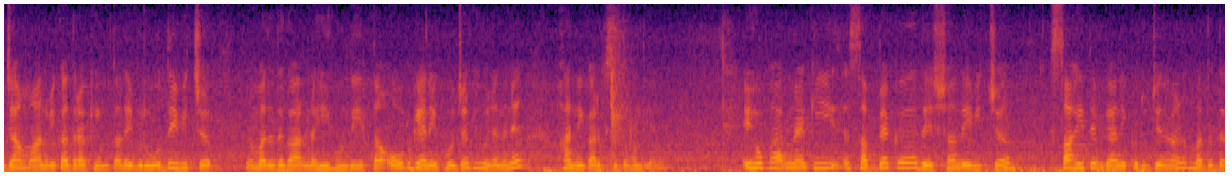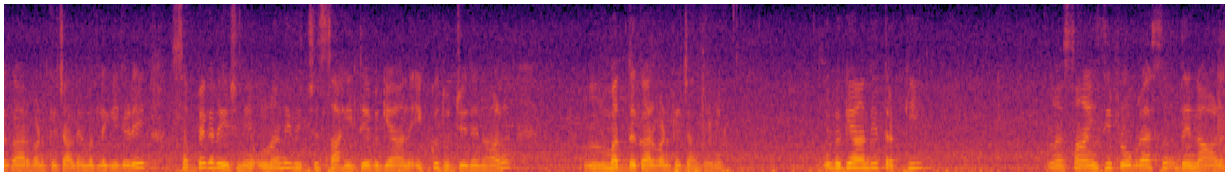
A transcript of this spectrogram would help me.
ਜਾਂ ਮਾਨਵੀ ਕਦਰਾਂ ਕੀਮਤਾਂ ਦੇ ਵਿਰੋਧ ਦੇ ਵਿੱਚ ਮਦਦਗਾਰ ਨਹੀਂ ਹੁੰਦੀ, ਤਾਂ ਉਹ ਵਿਗਿਆਨਿਕ ਖੋਜਾਂ ਕੀ ਹੋ ਜਾਂਦੇ ਨੇ? ਹਾਨੀਕਾਰਕ ਸਿੱਧ ਹੁੰਦੀਆਂ ਨੇ। ਇਹੋ ਕਾਰਨ ਹੈ ਕਿ ਸੱਭਿਅਕ ਦੇਸ਼ਾਂ ਦੇ ਵਿੱਚ ਸਾਹਿਤ ਵਿਗਿਆਨ ਇੱਕ ਦੂਜੇ ਦੇ ਨਾਲ ਮਦਦਗਾਰ ਬਣ ਕੇ ਚੱਲਦੇ ਨੇ। ਮਤਲਬ ਕਿ ਜਿਹੜੇ ਸੱਭਿਅਕ ਦੇਸ਼ ਨੇ, ਉਹਨਾਂ ਦੇ ਵਿੱਚ ਸਾਹਿਤ ਵਿਗਿਆਨ ਇੱਕ ਦੂਜੇ ਦੇ ਨਾਲ ਮਦਦਗਾਰ ਬਣ ਕੇ ਚੱਲਦੇ ਨੇ। ਵਿਗਿਆਨ ਦੀ ਤਰੱਕੀ ਸਾਇੰਸ ਦੀ ਪ੍ਰੋਗਰੈਸ ਦੇ ਨਾਲ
